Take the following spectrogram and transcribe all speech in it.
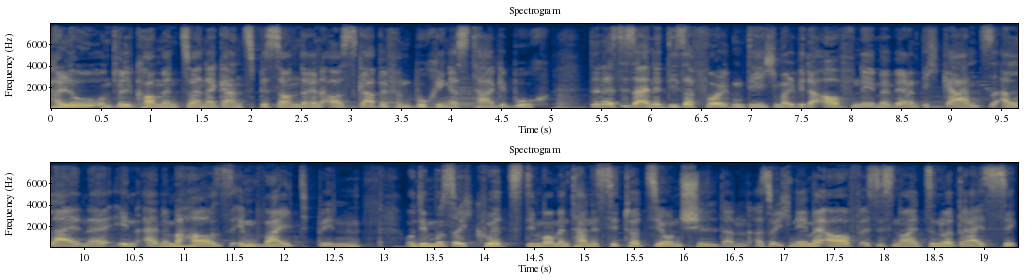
Hallo und willkommen zu einer ganz besonderen Ausgabe von Buchingers Tagebuch, denn es ist eine dieser Folgen, die ich mal wieder aufnehme, während ich ganz alleine in einem Haus im Wald bin. Und ich muss euch kurz die momentane Situation schildern. Also ich nehme auf, es ist 19.30 Uhr,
